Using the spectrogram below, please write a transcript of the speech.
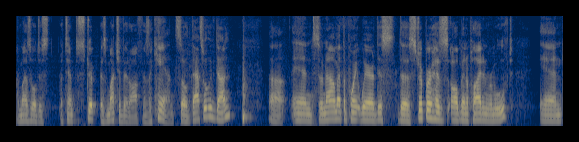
I might as well just attempt to strip as much of it off as I can. So that's what we've done. Uh, and so now I'm at the point where this the stripper has all been applied and removed. And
